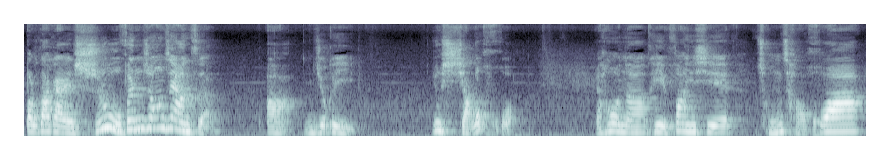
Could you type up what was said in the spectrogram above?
煲了大概十五分钟这样子啊，你就可以用小火，然后呢可以放一些虫草花，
